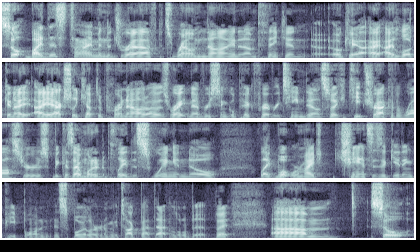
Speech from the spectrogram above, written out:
So by this time in the draft, it's round nine, and I'm thinking, uh, okay, I, I look, and I, I, actually kept a printout. I was writing every single pick for every team down so I could keep track of the rosters because I wanted to play the swing and know like what were my chances of getting people. And, spoiler, and spoiler, and we talk about that in a little bit. But um, so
